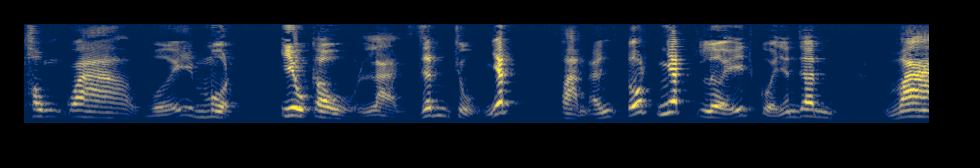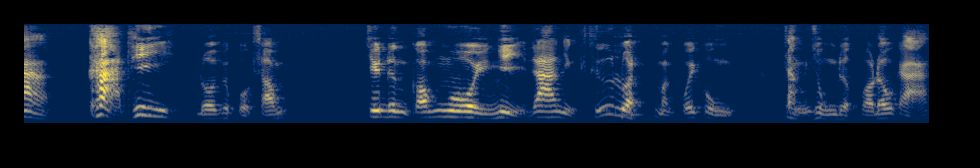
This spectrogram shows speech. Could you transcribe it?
thông qua với một yêu cầu là dân chủ nhất, phản ánh tốt nhất lợi ích của nhân dân và khả thi đối với cuộc sống. Chứ đừng có ngồi nghĩ ra những thứ luật mà cuối cùng chẳng dùng được vào đâu cả.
